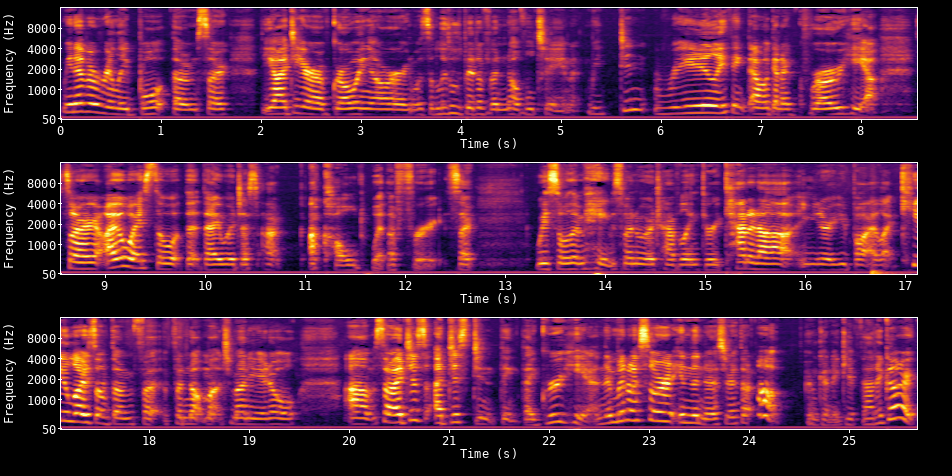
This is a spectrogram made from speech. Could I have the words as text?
we never really bought them, so the idea of growing our own was a little bit of a novelty, and we didn't really think they were going to grow here. So I always thought that they were just a, a cold weather fruit. So we saw them heaps when we were traveling through Canada, and you know, you'd buy like kilos of them for, for not much money at all. Um, so I just I just didn't think they grew here. And then when I saw it in the nursery, I thought, oh, I'm going to give that a go.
